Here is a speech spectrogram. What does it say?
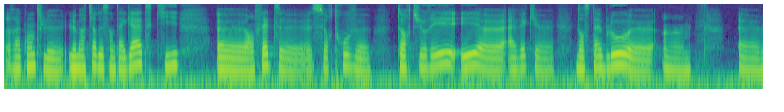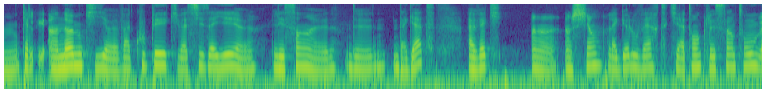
raconte le, le martyr de Sainte Agathe qui, en fait, se retrouve torturé et euh, avec euh, dans ce tableau euh, un, un homme qui va couper, qui va cisailler les seins d'Agathe avec un, un chien, la gueule ouverte, qui attend que le sein tombe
